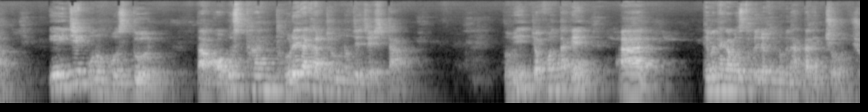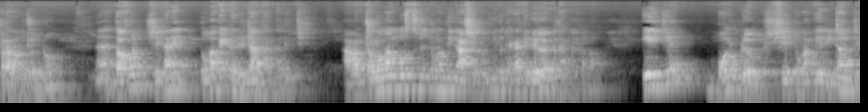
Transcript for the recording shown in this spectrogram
না। এই যে কোনো বস্তুর তার অবস্থান ধরে রাখার জন্য যে চেষ্টা, তুমি যখন তাকে থেমে থাকা বস্তুকে যখন তুমি ধাক্কা দিচ্ছ সরানোর জন্য হ্যাঁ তখন সেখানে তোমাকে একটা রিটার্ন ধাক্কা দিচ্ছে। আবার চলমান বস্তু যদি তোমার দিকে আসে, তুমি কিন্তু ঠেকাতে গেলেও একটা ধাক্কা খাবা। এই যে বল প্রয়োগ, সে তোমাকে রিটার্ন যে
